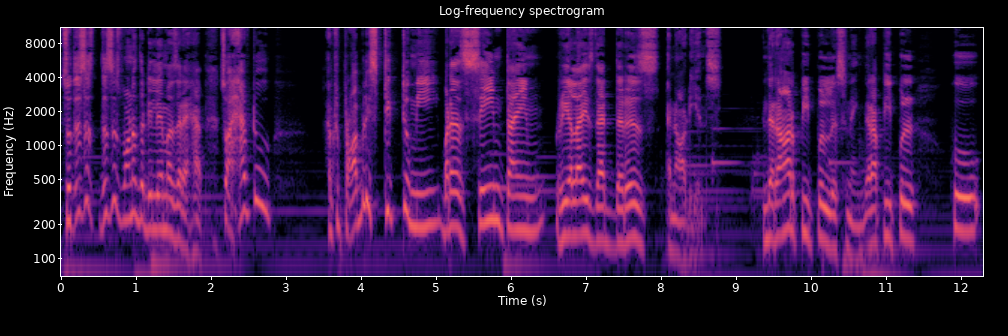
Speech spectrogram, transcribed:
So this is this is one of the dilemmas that I have. So I have to have to probably stick to me, but at the same time realize that there is an audience. And there are people listening. There are people who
